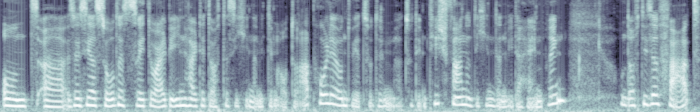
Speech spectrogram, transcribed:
Und äh, also es ist ja so, dass das Ritual beinhaltet auch, dass ich ihn mit dem Auto abhole und wir zu dem, zu dem Tisch fahren und ich ihn dann wieder heimbringe. Und auf dieser Fahrt,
